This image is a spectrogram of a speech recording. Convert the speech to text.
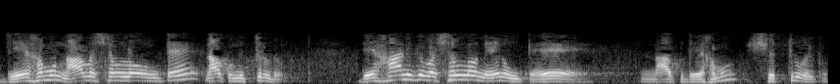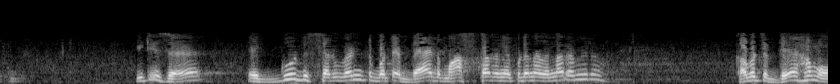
దేహము నా వశంలో ఉంటే నాకు మిత్రుడు. దేహానికి వశంలో నేనుంటే నాకు దేహము శత్రువు అయిపోతుంది it is a good servant but a bad master అని ఎప్పుడైనా విన్నారా మీరు? కాబట్టి దేహము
